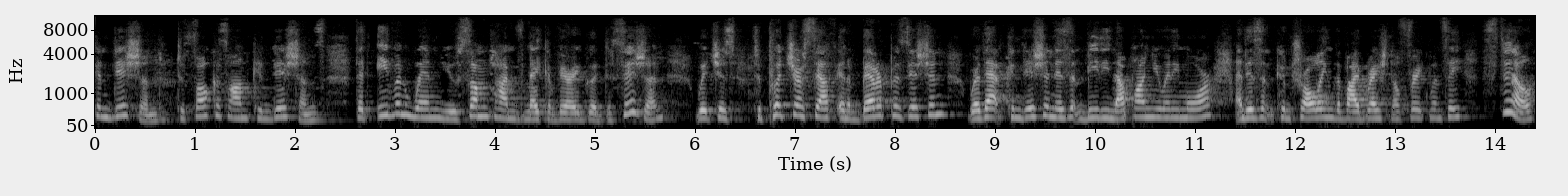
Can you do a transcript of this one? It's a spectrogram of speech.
conditioned to focus on conditions that even when you sometimes make a very good decision which is to put yourself in a better position where that condition isn't beating up on you anymore and isn't controlling the vibrational frequency still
